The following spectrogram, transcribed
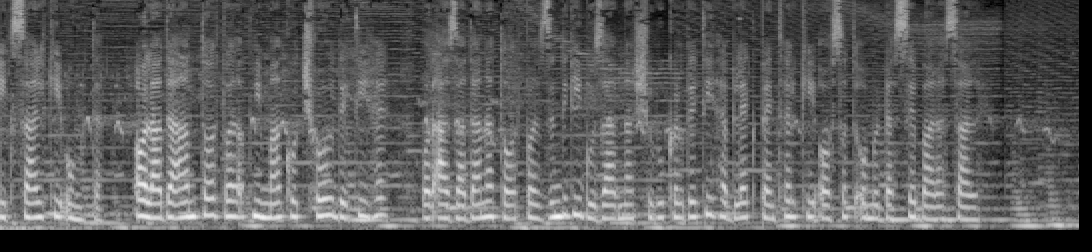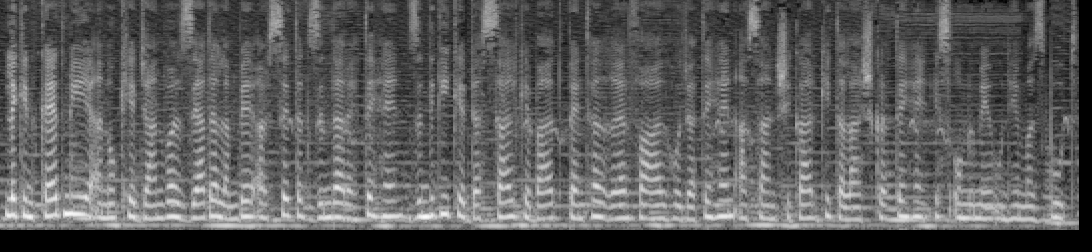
एक साल की उम्र तक। औलादा आमतौर पर अपनी माँ को छोड़ देती है और आज़ादाना तौर पर ज़िंदगी गुजारना शुरू कर देती है। ब्लैक पैंथर की औसत उम्र दस से बारह साल। है लेकिन कैद में ये अनोखे जानवर ज़्यादा लंबे अरसे तक ज़िंदा रहते हैं। ज़िंदगी के दस साल के बाद पैंथर गैर फाल हो जाते हैं, आसान शिकार की तलाश करते हैं। इस उम्र में उन्हें मज़बूत,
